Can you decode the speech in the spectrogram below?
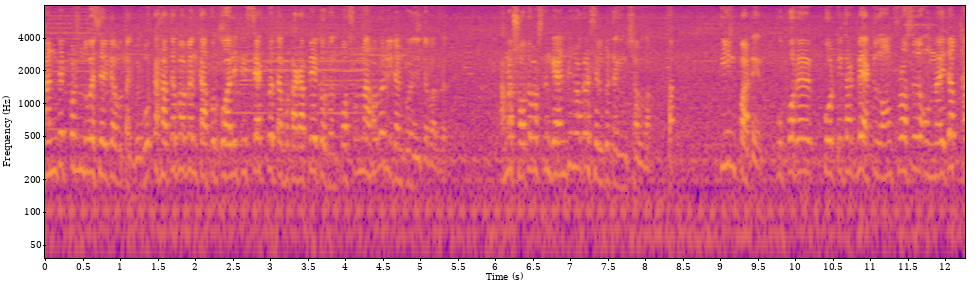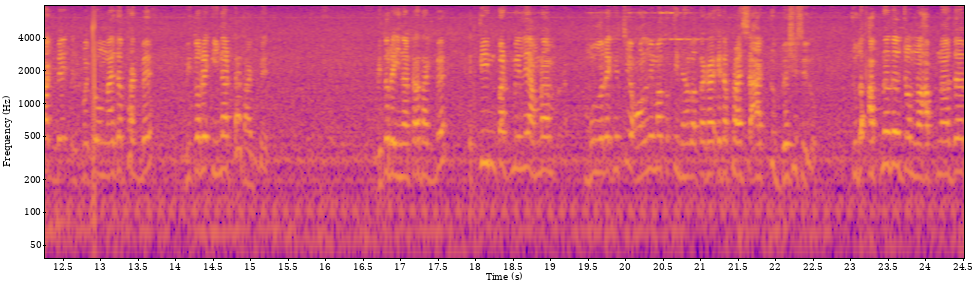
হান্ড্রেড পার্সেন্ট দুবার সেরি কাপড় থাকবে। বোরকা হাতে পাবেন, কাপড় কোয়ালিটি চেক করে তারপর টাকা পে করবেন। পছন্দ না হলে রিটার্ন করে দিতে পারবেন। আমরা শত পার্সেন্ট গ্যারান্টি সহকারে সেল করে থাকি ইনশাল্লাহ তিন পার্টের উপরের কোটি থাকবে, একটা লং ফ্রসের অন্যায় জাপ থাকবে এরপর একটা অন্যায় থাকবে, ভিতরে ইনারটা থাকবে। ভিতরে ইনারটা থাকবে। তিন পার্ট মিলে আমরা মূল্য রেখেছি অনলি মাত্র তিন হাজার টাকা। এটা প্রাইসটা একটু বেশি ছিল। শুধু আপনাদের জন্য, আপনাদের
